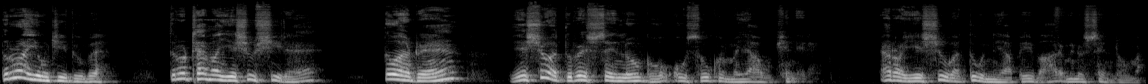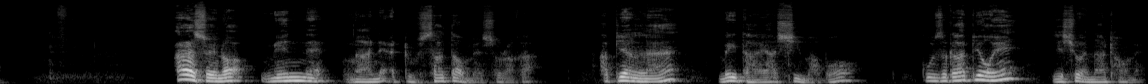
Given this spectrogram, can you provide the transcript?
သူတို့ကယုံကြည်သူပဲသူတို့ထက်မှယေရှုရှိတယ် တို့အတွင်ယေရှုကသူတို့စိတ်လုံးကိုအုပ်ဆိုးခွင့်မရဘူးဖြစ်နေတယ်အဲ့တော့ယေရှုကသူ့ကိုနေရာပေးပါတဲ့မင်းတို့စိတ်လုံးမှာအဲ့ဒါဆိုရင်တော့မင်းနဲ့ငါနဲ့အတူစားတော့မယ်ဆိုတာကအပြန်လန်မိသားရရှိမှာပေါ့ကိုယ်စကားပြောရင်ယေရှုကနားထောင်မယ်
